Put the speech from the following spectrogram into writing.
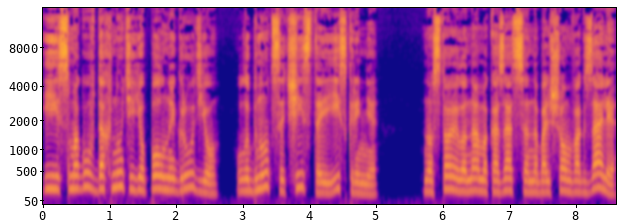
И смогу вдохнуть ее полной грудью, улыбнуться чисто и искренне. Но стоило нам оказаться на большом вокзале,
